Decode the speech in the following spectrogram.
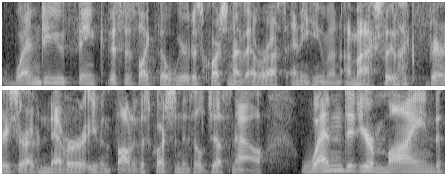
when do you think this is like the weirdest question I've ever asked any human? I'm actually like very sure I've never even thought of this question until just now. When did your mind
